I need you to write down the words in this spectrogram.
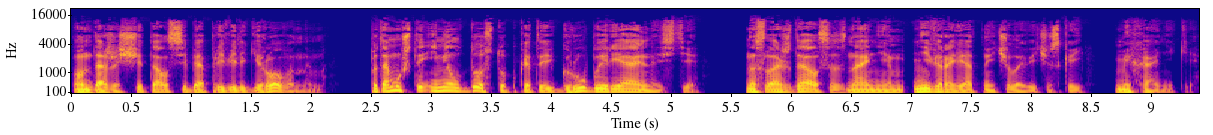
Он даже считал себя привилегированным, потому что имел доступ к этой грубой реальности, наслаждался знанием невероятной человеческой механики.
